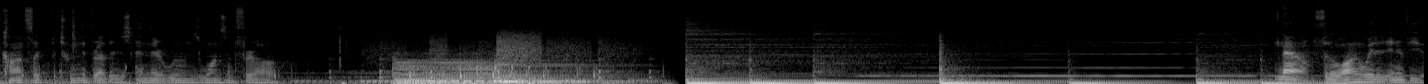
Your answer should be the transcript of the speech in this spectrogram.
conflict between the brothers and their wounds once and for all. Now, for the long awaited interview,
